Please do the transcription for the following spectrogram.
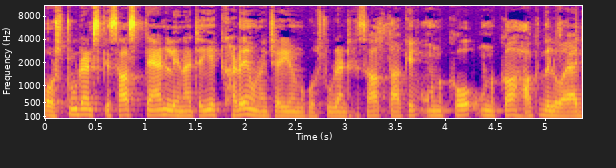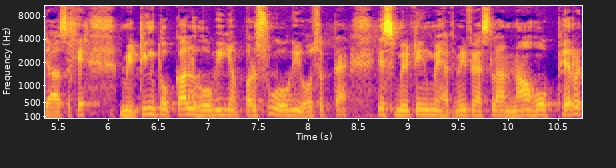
और स्टूडेंट्स के साथ स्टैंड लेना चाहिए, खड़े होने चाहिए उनको स्टूडेंट्स के साथ, ताकि उनको, उनका हक दिलवाया जा सके। मीटिंग तो कल होगी या परसों होगी, हो सकता है, इस मीटिंग में हतमी फैसला ना हो, फिर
